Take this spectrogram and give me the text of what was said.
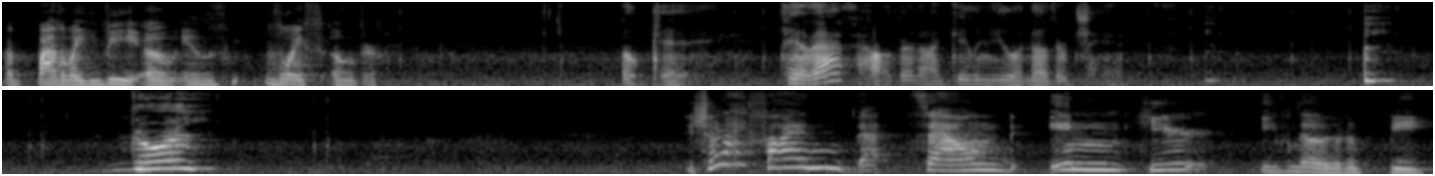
Uh, by the way, VO is voiceover. Okay. Okay, that's how they're not giving you another chance. Should I find that sound in here? Even though it'll be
